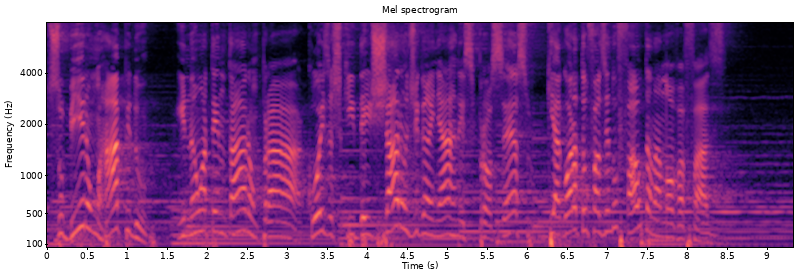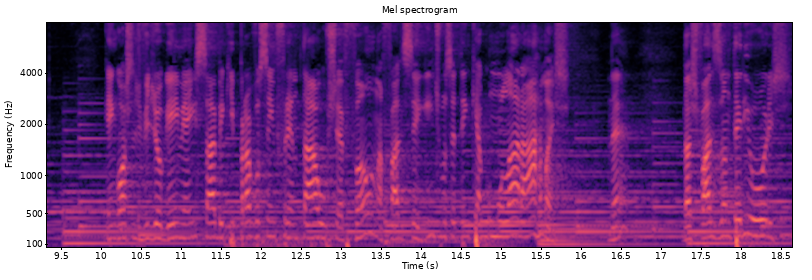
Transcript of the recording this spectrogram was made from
Subiram rápido e não atentaram para coisas que deixaram de ganhar nesse processo, que agora estão fazendo falta na nova fase. Quem gosta de videogame aí sabe que para você enfrentar o chefão na fase seguinte, você tem que acumular armas, né? Das fases anteriores.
